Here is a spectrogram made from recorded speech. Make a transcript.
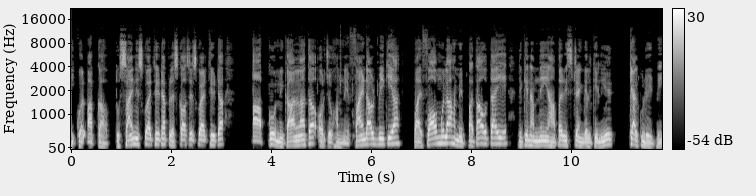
इक्वल आपका हो। तो sine square theta plus cos square theta आपको निकालना था और जो हमने फाइंड आउट भी किया बाय फॉर्मूला हमें पता होता है ये, लेकिन हमने यहाँ पर इस ट्रेंगल के लिए कैलकुलेट भी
